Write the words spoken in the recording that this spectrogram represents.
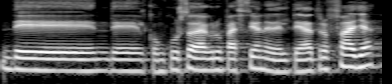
del concurso de agrupaciones del Teatro Falla.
